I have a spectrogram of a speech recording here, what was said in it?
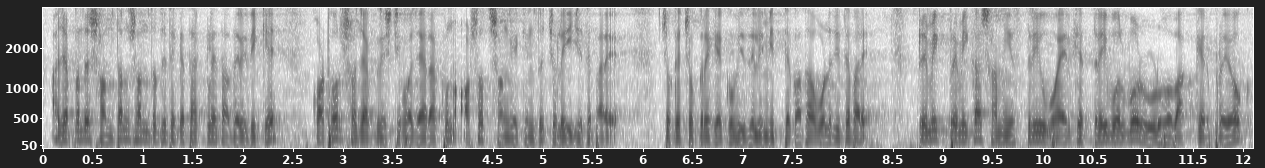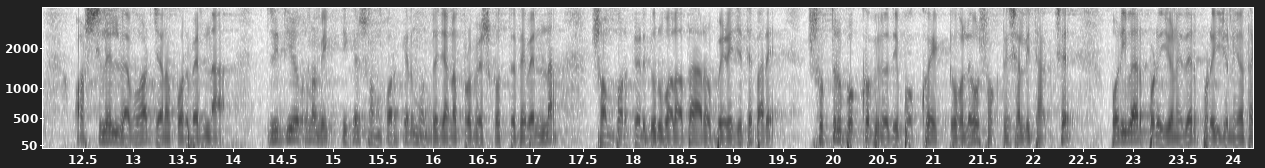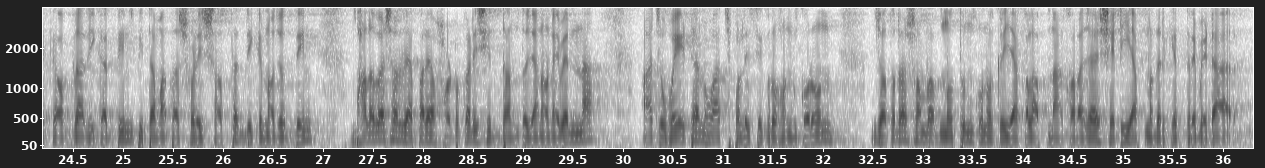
আজ আপনাদের সন্তান, সন্ততি থেকে থাকলে তাদের এদিকে কঠোর সজাগ দৃষ্টি বজায় রাখুন। অসৎ সঙ্গে কিন্তু চলেই যেতে পারে। চোখে চোখ রেখে খুব ইজিলি মিথ্যে কথাও বলে দিতে পারে। প্রেমিক, প্রেমিকা, স্বামী, স্ত্রী, উভয়ের ক্ষেত্রেই বলব, রূঢ় বাক্যের প্রয়োগ। অশ্লীল ব্যবহার যেন করবেন না। তৃতীয় কোনো ব্যক্তিকে সম্পর্কের মধ্যে যেন প্রবেশ করতে দেবেন না। সম্পর্কের দুর্বলতা আরও বেড়ে যেতে পারে। শত্রুপক্ষ, বিরোধী পক্ষ একটু হলেও শক্তিশালী থাকছে। পরিবার, পরিজনেদের প্রয়োজনীয়তাকে অগ্রাধিকার দিন পিতামাতার শরীর স্বাস্থ্যের দিকে নজর দিন। ভালোবাসার ব্যাপারে হটকারী সিদ্ধান্ত যেন নেবেন না। আজ ওয়েট অ্যান্ড ওয়াচ পলিসি গ্রহণ করুন। যতটা সম্ভব নতুন কোনো ক্রিয়াকলাপ না করা যায় সেটি আপনাদের ক্ষেত্রে বেটার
